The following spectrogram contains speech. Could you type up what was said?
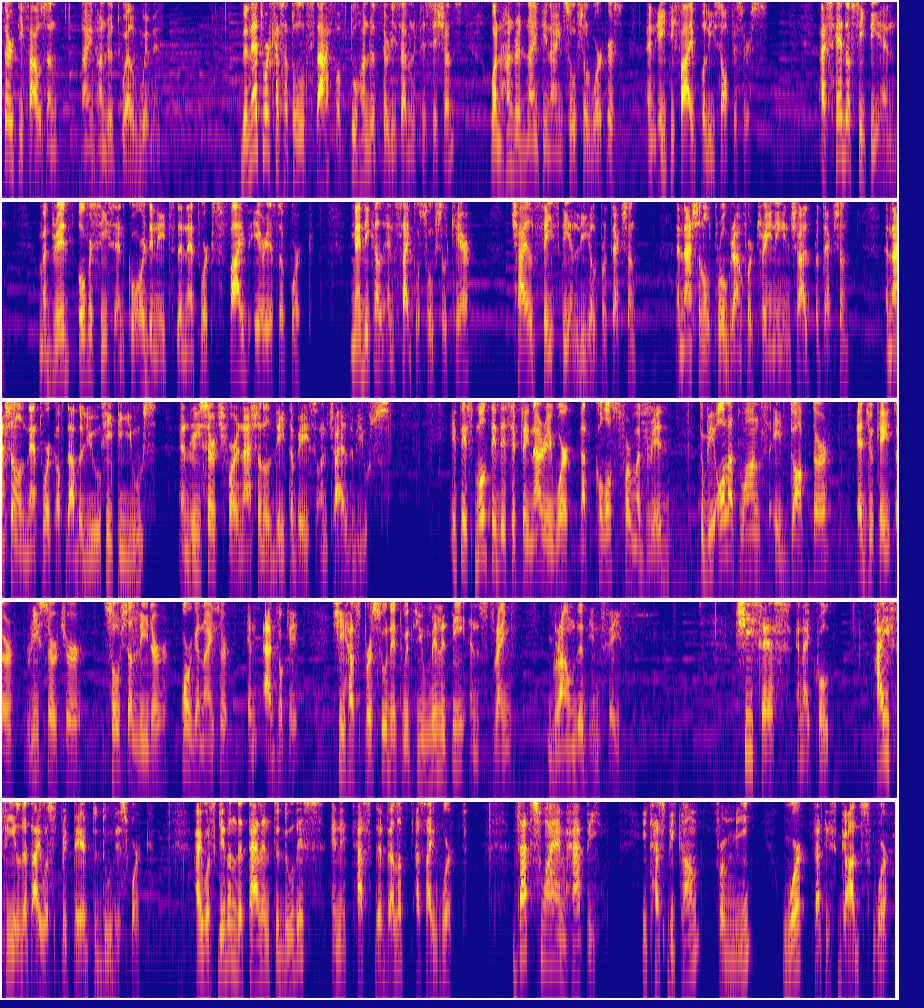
30,912 women. The network has a total staff of 237 physicians, 199 social workers, and 85 police officers. As head of CPN, Madrid oversees and coordinates the network's five areas of work medical and psychosocial care, child safety and legal protection, a national program for training in child protection, a national network of WCPUs, and research for a national database on child abuse. It is multidisciplinary work that calls for Madrid to be all at once a doctor, educator, researcher, social leader, organizer, and advocate. She has pursued it with humility and strength grounded in faith. She says, and I quote, I feel that I was prepared to do this work. I was given the talent to do this, and it has developed as I worked. That's why I'm happy. It has become, for me, work that is God's work.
